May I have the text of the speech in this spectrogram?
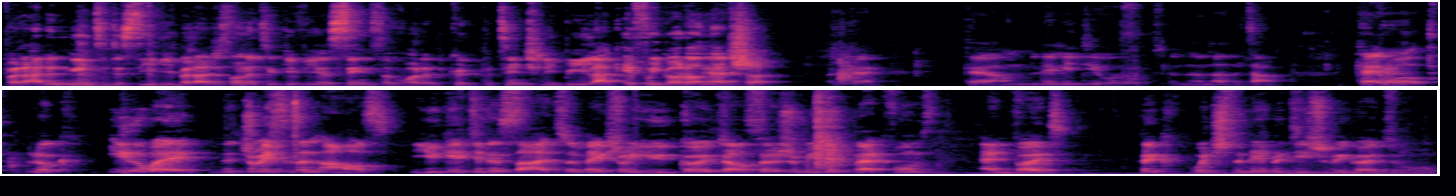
but I didn't mean to deceive you. But I just wanted to give you a sense of what it could potentially be like if we got on that Okay. show. Okay. Okay, um, let me deal with it another time. Okay, Okay. well, look, either way, the choice is in ours. You get to decide, so make sure you go to our social media platforms and vote. Pick which celebrity should we go to, or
